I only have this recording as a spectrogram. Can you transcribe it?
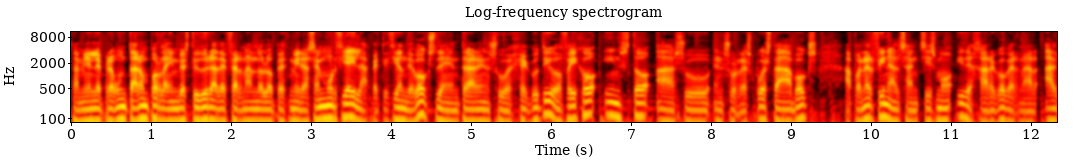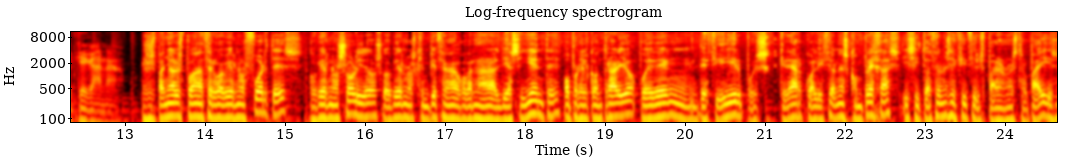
También le preguntaron por la investidura de Fernando López Miras en Murcia y la petición de Vox de entrar en su ejecutivo. Feijo instó a su, en su respuesta a Vox a poner fin al sanchismo y dejar gobernar al que gana. Los españoles pueden hacer gobiernos fuertes, gobiernos sólidos, gobiernos que empiecen a gobernar al día siguiente, o por el contrario, pueden decidir pues, crear coaliciones complejas y situaciones difíciles para nuestro país.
